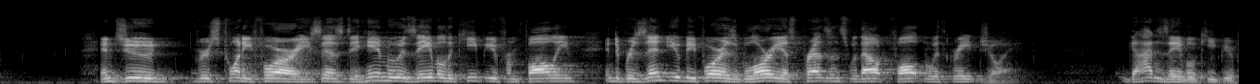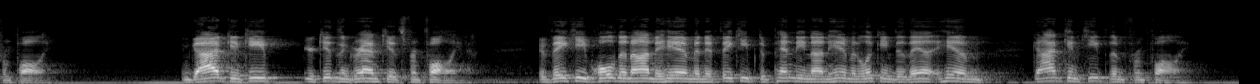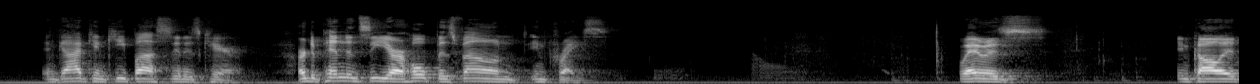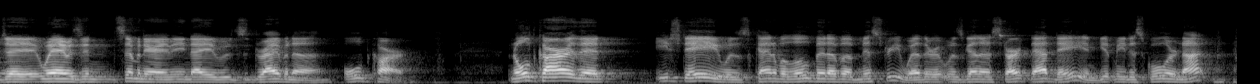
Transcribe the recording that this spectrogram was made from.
In Jude, verse 24, he says, To him who is able to keep you from falling and to present you before his glorious presence without fault and with great joy. God is able to keep you from falling. And God can keep your kids and grandkids from falling. If they keep holding on to Him and if they keep depending on Him and looking to Him, God can keep them from falling. And God can keep us in His care. Our dependency, our hope is found in Christ. When I was in college, I, when I was in seminary, I mean, I was driving an old car. An old car that each day was kind of a little bit of a mystery whether it was going to start that day and get me to school or not.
